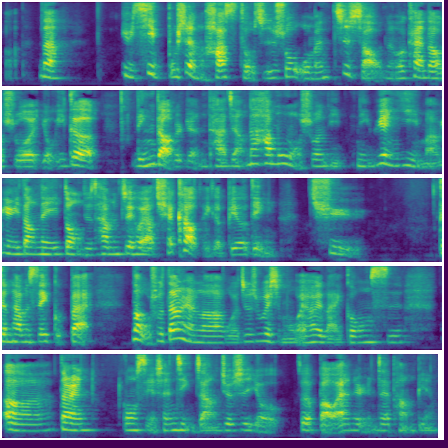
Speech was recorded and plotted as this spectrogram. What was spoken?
啊？那语气不是很 hostile，只是说我们至少能够看到说有一个领导的人他这样。那他们问我说：“你你愿意吗？愿意到那一栋就是他们最后要 check out 的一个 building 去跟他们 say goodbye？” 那我说：“当然了，我就是为什么我要来公司？呃，当然公司也是很紧张，就是有这个保安的人在旁边。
